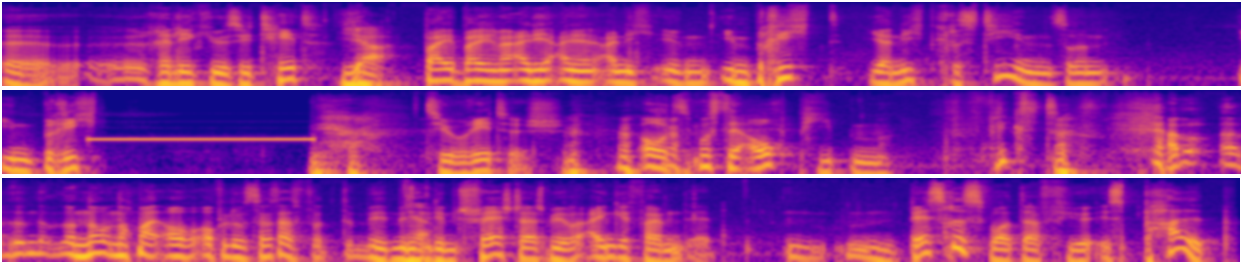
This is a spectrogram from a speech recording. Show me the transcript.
äh, Religiosität. Ja. Weil, weil eigentlich, eigentlich ihm, ihm bricht ja nicht Christine, sondern ihn bricht. Ja. Theoretisch. Oh, das musste auch piepen. Flixt. Aber äh, nochmal, auch, wenn du gesagt hast, mit, mit, ja. dem Trash, da ist mir eingefallen, äh, ein besseres Wort dafür ist Pulp.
